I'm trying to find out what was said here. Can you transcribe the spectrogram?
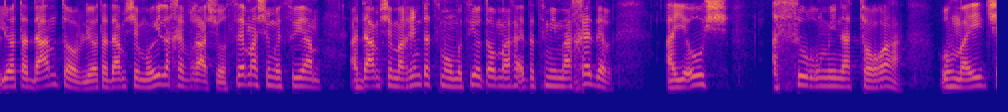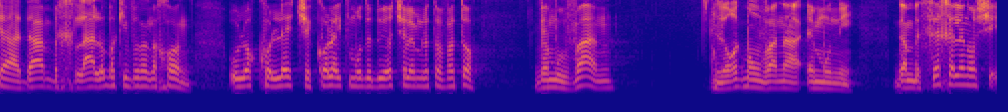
להיות אדם טוב, להיות אדם שמועיל לחברה, שעושה משהו מסוים, אדם שמרים את עצמו, מוציא אותו, את עצמי מהחדר. הייאוש אסור מן התורה, הוא מעיד שהאדם בכלל לא בכיוון הנכון, הוא לא קולט שכל ההתמודדויות שלהם לטובתו. ומובן, לא רק במובן האמוני, גם בשכל אנושי.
